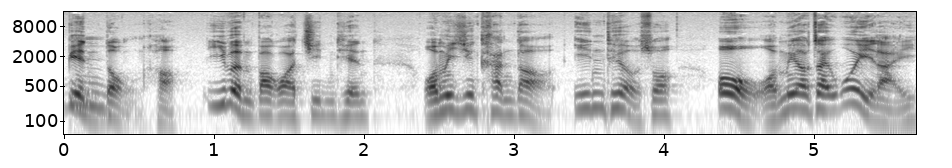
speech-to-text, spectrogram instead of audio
变动，哈，even 包括今天，我们已经看到 Intel 说，哦，我们要在未来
